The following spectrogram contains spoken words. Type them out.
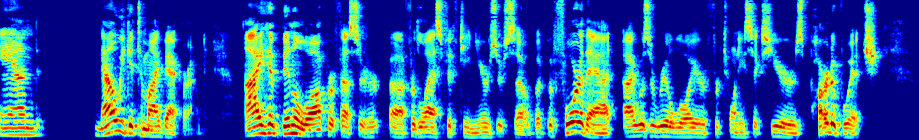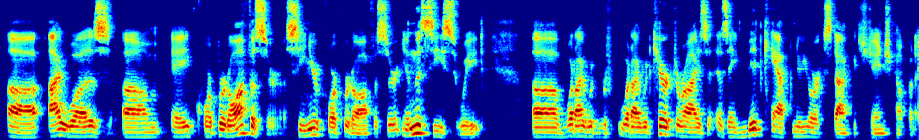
and now we get to my background. I have been a law professor uh, for the last 15 years or so, but before that, I was a real lawyer for 26 years, part of which uh, I was um, a corporate officer, a senior corporate officer in the C-suite of what I would what I would characterize as a mid-cap New York Stock Exchange company.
